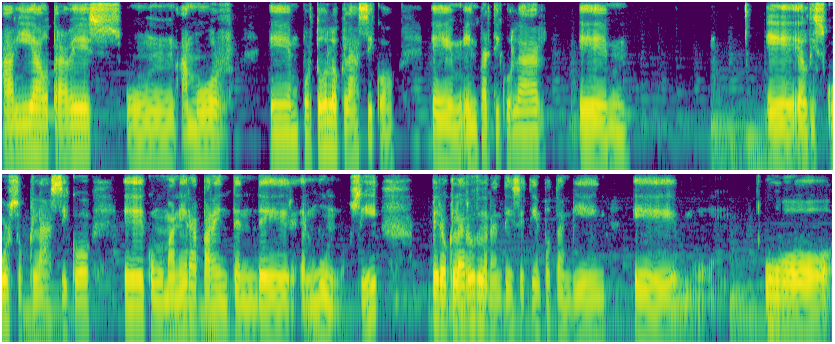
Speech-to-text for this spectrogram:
había otra vez un amor Em, por todo lo clásico, em, en particular em, eh, el discurso clásico eh, como manera para entender el mundo, ¿sí? Pero claro, durante ese tiempo también hubo,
